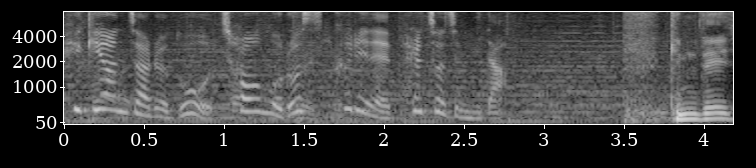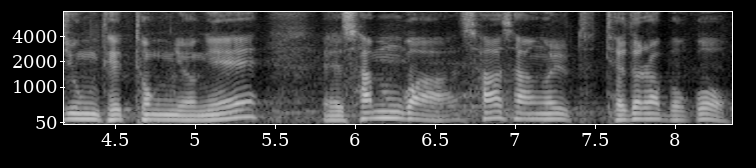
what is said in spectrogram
희귀한 자료도 처음으로 스크린에 펼쳐집니다. 김대중 대통령의 삶과 사상을 되돌아보고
